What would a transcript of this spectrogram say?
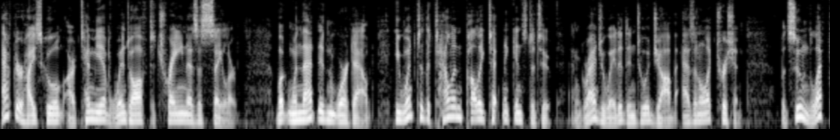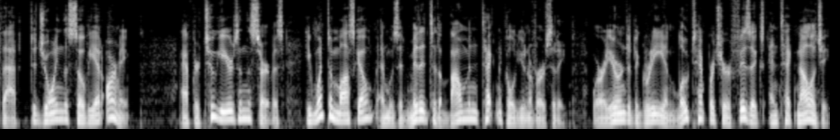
After high school, Artemiev went off to train as a sailor. But when that didn't work out, he went to the Tallinn Polytechnic Institute and graduated into a job as an electrician, but soon left that to join the Soviet Army. After two years in the service, he went to Moscow and was admitted to the Bauman Technical University, where he earned a degree in low temperature physics and technology.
